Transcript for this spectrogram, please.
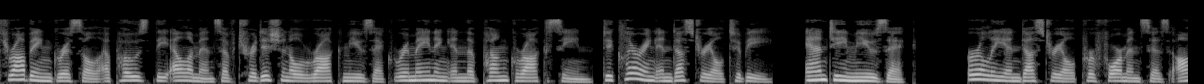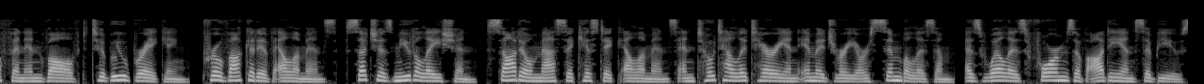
Throbbing Gristle opposed the elements of traditional rock music remaining in the punk rock scene, declaring industrial to be anti-music Early industrial performances often involved taboo-breaking, provocative elements, such as mutilation, sadomasochistic elements and totalitarian imagery or symbolism, as well as forms of audience abuse,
